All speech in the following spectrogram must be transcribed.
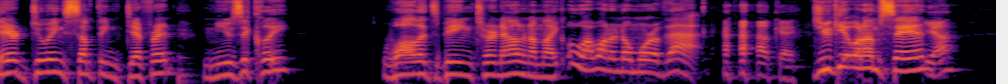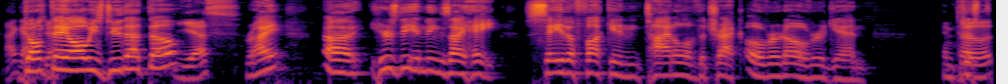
they're doing something different musically while it's being turned down and I'm like, "Oh, I want to know more of that." okay. Do you get what I'm saying? Yeah. I got Don't they always do that though? Yes. right? Uh, here's the endings I hate. say the fucking title of the track over and over again. Until, Just-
